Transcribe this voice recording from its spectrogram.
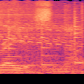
greatest now.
